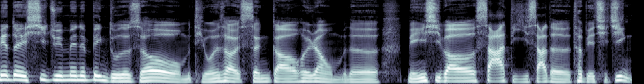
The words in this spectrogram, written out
面对细菌、面对病毒的时候，我们体温稍微升高，会让我们的免疫细胞杀敌杀的特别起劲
